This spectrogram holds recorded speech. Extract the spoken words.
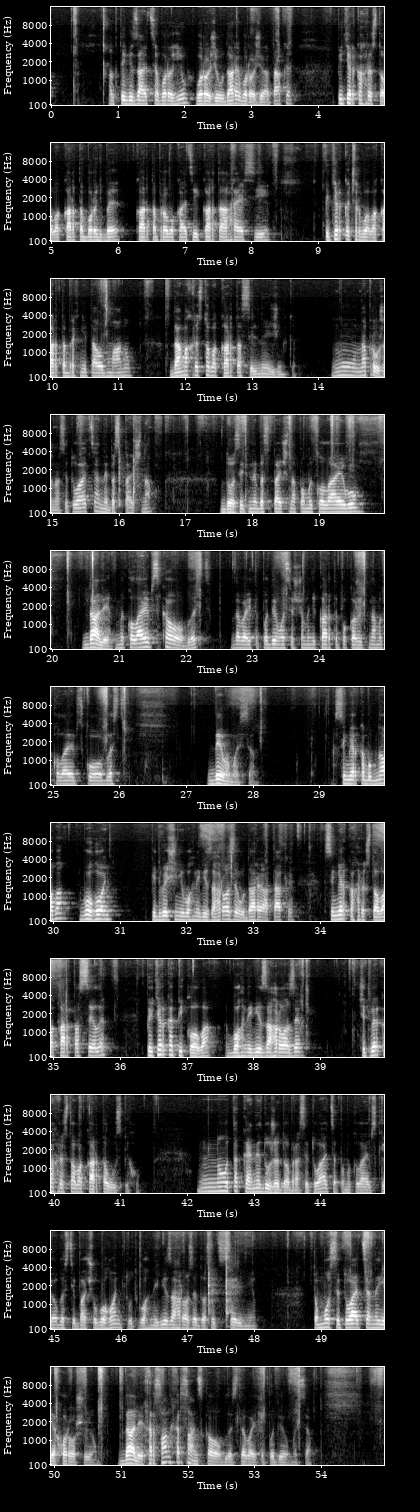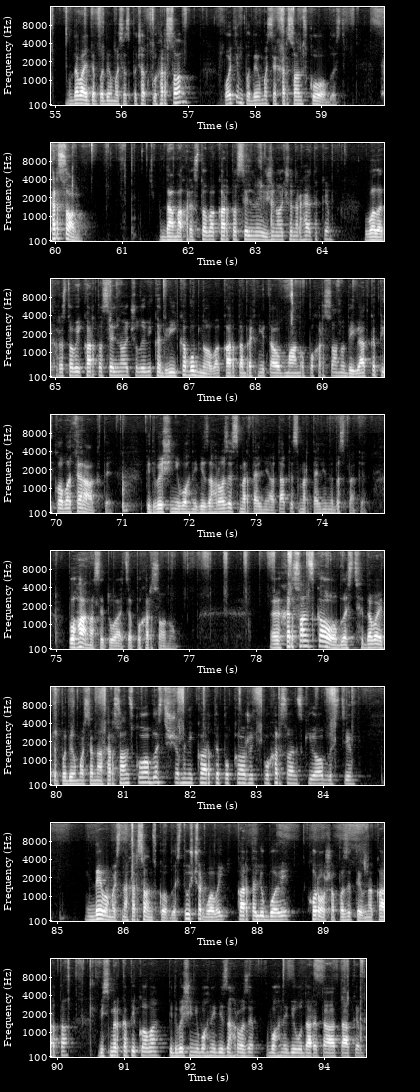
Активізація ворогів, ворожі удари, ворожі атаки. П'ятірка Христова, карта боротьби, карта провокації, карта агресії. П'ятірка червова, карта брехні та обману. Дама Христова, карта сильної жінки. Ну, напружена ситуація, небезпечна. Досить небезпечна по Миколаєву. Далі, Миколаївська область. Давайте подивимося, що мені карти покажуть на Миколаївську область. Дивимося. Семірка Бубнова, вогонь, підвищені вогневі загрози, удари, атаки. Семірка Христова, карта сили. П'ятірка Пікова, вогневі загрози. Четвірка Христова, карта успіху. Ну, таке не дуже добра ситуація по Миколаївській області. Бачу вогонь тут, вогневі загрози досить сильні. Тому ситуація не є хорошою. Далі, Херсон, Херсонська область. Давайте подивимося. Давайте подивимося спочатку Херсон, потім подивимося Херсонську область. Херсон. Дама Христова, карта сильної жіночої енергетики. Валет Христовий, карта сильного чоловіка. Двійка Бубнова, карта брехні та обману по Херсону. Дев'ятка пікова теракти. Підвищені вогневі загрози, смертельні атаки, смертельні небезпеки. Погана ситуація по Херсону. Е, Херсонська область. Давайте подивимося на Херсонську область, що мені карти покажуть по Херсонській області. Дивимось на Херсонську область. Туз червовий, карта любові, хороша, позитивна карта. Вісьмірка пікова, підвищені вогневі загрози, вогневі удари та атаки.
